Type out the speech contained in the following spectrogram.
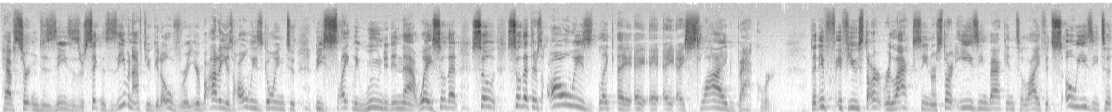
have certain diseases or sicknesses, even after you get over it, your body is always going to be slightly wounded in that way, so that so so that there's always like a, a, a, a slide backward. That if, if you start relaxing or start easing back into life, it's so easy to,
